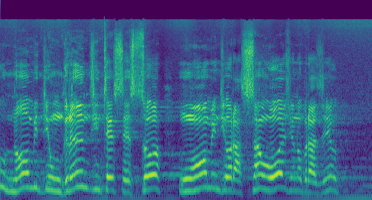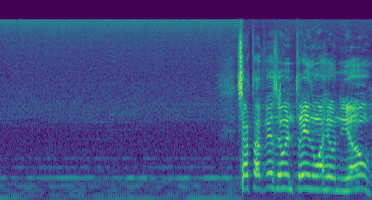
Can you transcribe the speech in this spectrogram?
o nome de um grande intercessor, um homem de oração hoje no Brasil? Certa vez eu entrei numa reunião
